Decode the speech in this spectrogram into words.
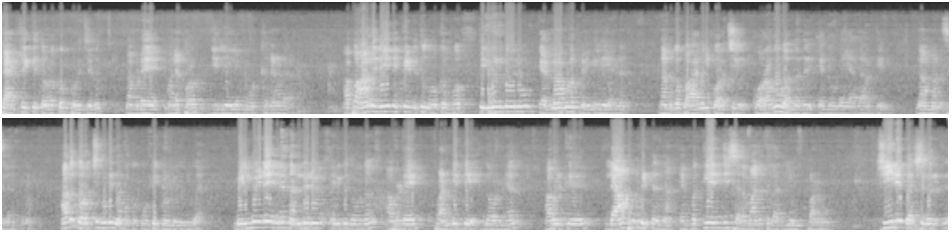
ഫാക്ടറിക്ക് തുടക്കം കുറിച്ചതും നമ്മുടെ മലപ്പുറം ജില്ലയിലെ മൂർഖനാടാണ്. അപ്പോൾ ആ നിലയിലൊക്കെ എടുത്തു നോക്കുമ്പോൾ തിരുവനന്തപുരവും എറണാകുളം മേഖലയാണ് നമുക്ക് പാലിൽ കുറച്ച് കുറവ് വന്നത് എന്നുള്ള യാഥാർത്ഥ്യം നാം മനസ്സിലാക്കണം. അത് കുറച്ചുകൂടി നമുക്ക് കൂട്ടിക്കൊണ്ടുവരുവാൻ മിൽമയുടെ തന്നെ നല്ലൊരു എനിക്ക് തോന്നുന്നു അവരുടെ ഫണ്ടിന്റെ എന്ന് പറഞ്ഞാൽ അവർക്ക് ലാഭം കിട്ടുന്ന എൺപത്തിയഞ്ച് ശതമാനത്തിലധികം പണവും ക്ഷീര കർഷകർക്ക്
